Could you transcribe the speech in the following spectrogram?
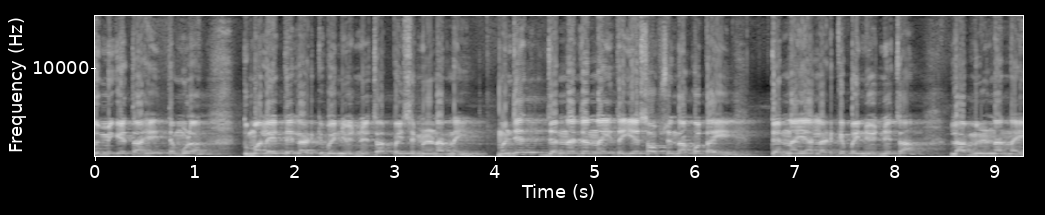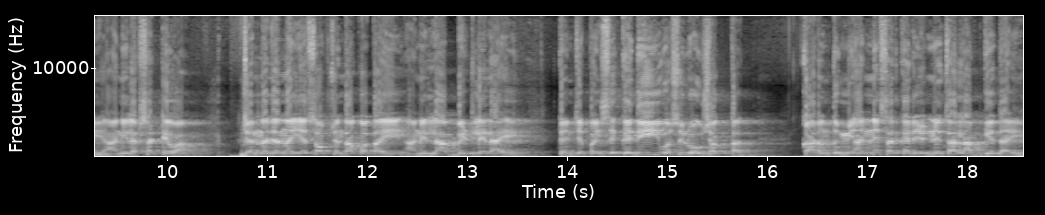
तुम्ही घेत आहे त्यामुळं तुम्हाला इथे लाडकी बहीण योजनेचा पैसे मिळणार नाही. म्हणजे ज्यांना ज्यांना इथे येस ऑप्शन दाखवत आहे त्यांना या लाडक्या बहीण योजनेचा लाभ मिळणार नाही. आणि लक्षात ठेवा ज्यांना ज्यांना येस ऑप्शन दाखवत आहे आणि लाभ भेटलेला आहे त्यांचे पैसे कधीही वसूल होऊ शकतात. कारण तुम्ही अन्य सरकारी योजनेचा लाभ घेत आहे.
